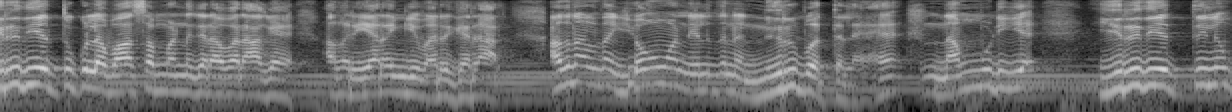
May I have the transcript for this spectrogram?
இருதயத்துக்குள்ள வாசம் பண்ணுகிறவராக அவர் இறங்கி வருகிறார். அதனால தான் யோவான் எழுதின நிருபத்தில் நம்முடைய இருதயத்திலும்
